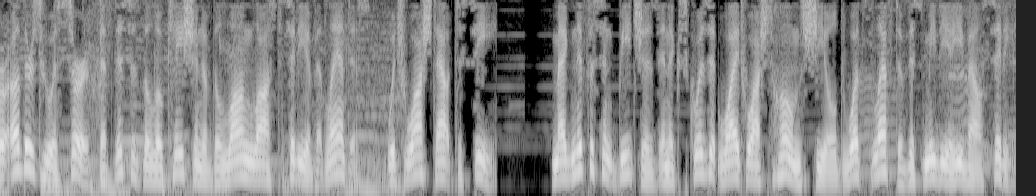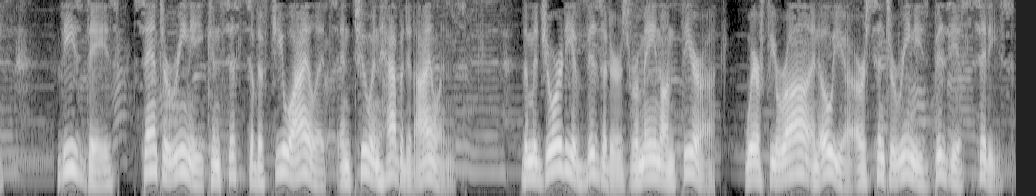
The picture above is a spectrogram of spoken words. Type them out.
are others who assert that this is the location of the long-lost city of Atlantis, which washed out to sea. Magnificent beaches and exquisite whitewashed homes shield what's left of this medieval city. These days, Santorini consists of a few islets and two inhabited islands. The majority of visitors remain on Thera, where Fira and Oia are Santorini's busiest cities.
